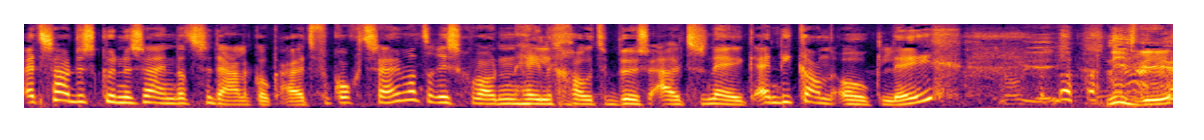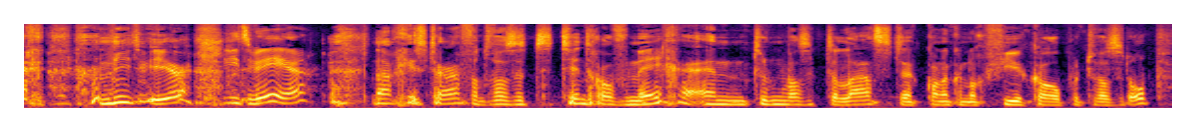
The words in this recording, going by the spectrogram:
Het zou dus kunnen zijn dat ze dadelijk ook uitverkocht zijn. Want er is gewoon een hele grote bus uit Sneek. En die kan ook leeg. Oh Niet weer. Niet weer. Niet weer? Nou, gisteravond was het 20 over 9. En toen was ik de laatste. kon ik er nog vier kopen. Toen was het op.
